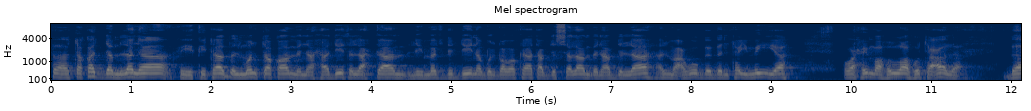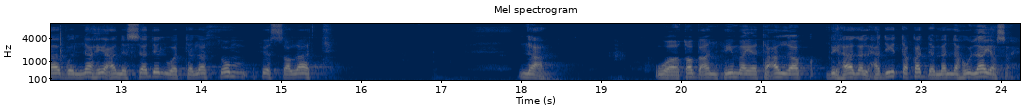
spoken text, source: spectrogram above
فتقدم لنا في كتاب المنتقى من أحاديث الأحكام لمجد الدين أبو البركات عبد السلام بن عبد الله المعروف بن تيمية رحمه الله تعالى. باب النهي عن السدل والتلثم في الصلاة. نعم. وطبعا فيما يتعلق بهذا الحديث تقدم أنه لا يصح.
